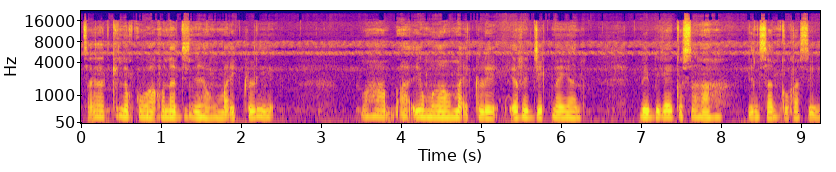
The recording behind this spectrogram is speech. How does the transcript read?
Saka kinukuha ko na din yung maikli. Mahaba, yung mga maikli, i-reject na yan. Bibigay ko sa pinsan ko kasi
